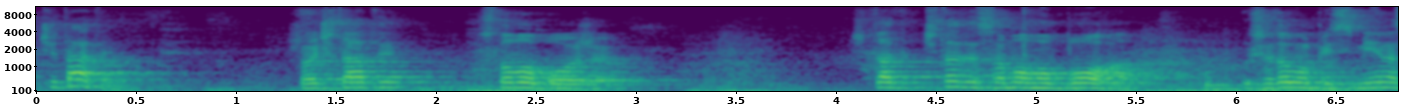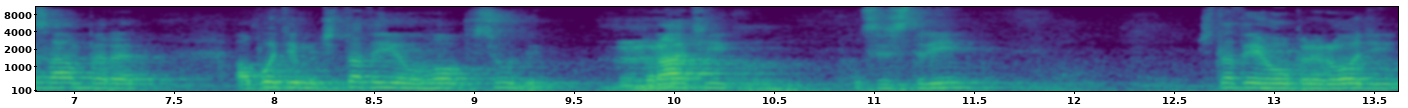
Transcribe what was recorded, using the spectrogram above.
Читати. Що читати? Слово Боже. Читати, читати самого Бога у Святому Письмі насамперед, а потім читати Його всюди. У браті, у сестрі, читати Його у природі,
